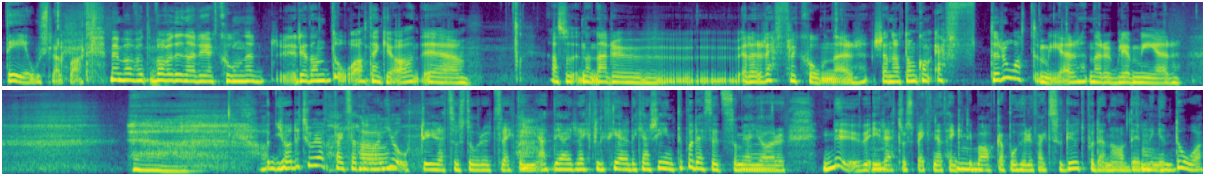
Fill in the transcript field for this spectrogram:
det är oslagbart. Men vad, vad var dina reaktioner redan då, tänker jag? Eh, alltså när du, eller reflektioner, känner du att de kom efteråt mer, när du blev mer eh, Ja, det tror jag faktiskt att de har gjort i rätt så stor utsträckning. Att jag reflekterade kanske inte på det sätt som jag gör nu i mm. retrospekt när jag tänker mm. tillbaka på hur det faktiskt såg ut på den avdelningen mm. då.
